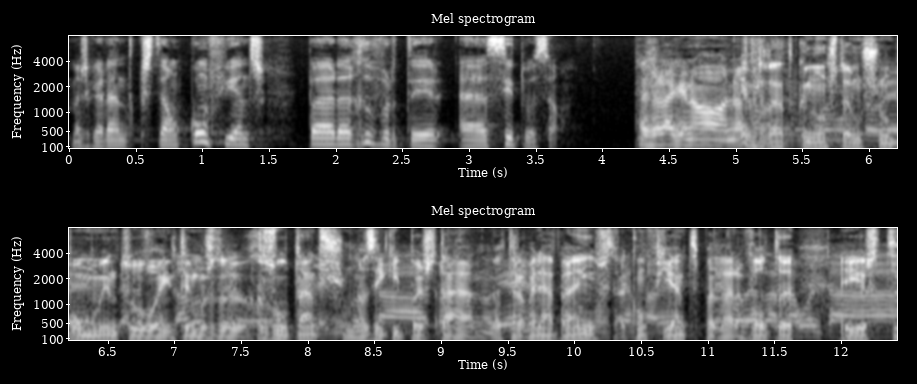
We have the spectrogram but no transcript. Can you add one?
mas garante que estão confiantes para reverter a situação. É verdade que não estamos num bom momento em termos de resultados, mas a equipa está a trabalhar bem, está confiante para dar a volta a este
